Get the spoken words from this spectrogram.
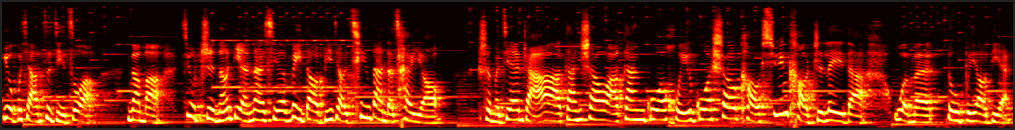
又不想自己做，那么就只能点那些味道比较清淡的菜肴，什么煎炸啊、干烧啊、干锅、回锅、烧烤、熏烤之类的，我们都不要点。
